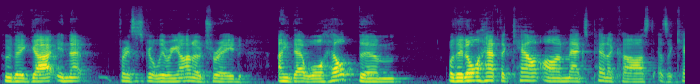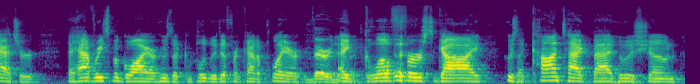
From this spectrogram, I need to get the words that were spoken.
who they got in that Francisco Liriano trade, I think that will help them where they don't have to count on Max Pentecost as a catcher. They have Reese McGuire, who's a completely different kind of player. Very different. A glove first guy who's a contact bat who has shown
